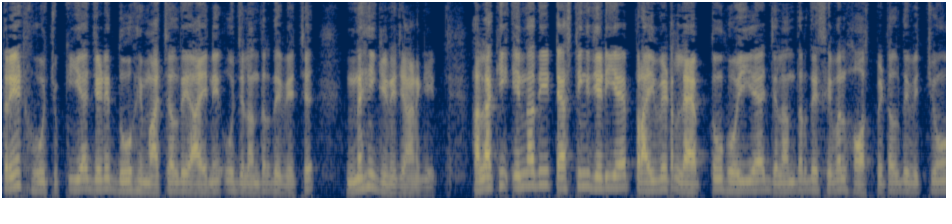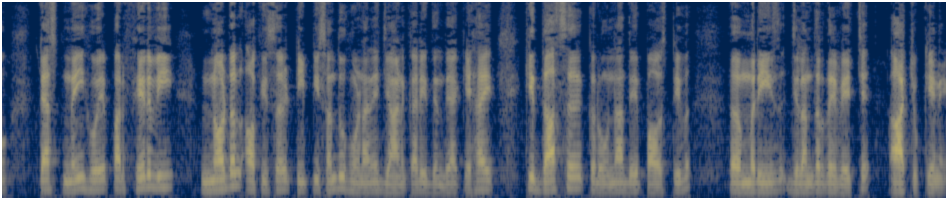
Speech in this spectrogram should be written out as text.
263 ਹੋ ਚੁੱਕੀ ਹੈ, ਜਿਹੜੇ ਦੋ ਹਿਮਾਚਲ ਦੇ ਆਏ ਨੇ, ਉਹ ਜਲੰਧਰ ਦੇ ਵਿੱਚ ਨਹੀਂ ਗਿਣੇ ਜਾਣਗੇ। ਹਾਲਾਂਕਿ ਇਹਨਾਂ ਦੀ ਟੈਸਟਿੰਗ ਜਿਹੜੀ ਹੈ, ਪ੍ਰਾਈਵੇਟ ਲੈਬ ਤੋਂ ਹੋਈ ਹੈ। ਜਲੰਧਰ ਦੇ ਸਿਵਲ ਹਸਪੀਟਲ ਦੇ ਵਿੱਚੋਂ ਟੈਸਟ ਨਹੀਂ ਹੋਏ, ਪਰ ਫਿਰ ਵੀ ਨੋਡਲ ਆਫੀਸਰ ਟੀਪੀ ਸੰਧੂ ਹੋਣਾ ਨੇ ਜਾਣਕਾਰੀ ਦਿੰਦਿਆਂ ਕਿਹਾ ਹੈ ਕਿ 10 ਕਰੋਨਾ ਦੇ ਪੋਜ਼ਿਟਿਵ ਮਰੀਜ਼ ਜਲੰਧਰ ਦੇ ਵਿੱਚ ਆ ਚੁੱਕੇ ਨੇ।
